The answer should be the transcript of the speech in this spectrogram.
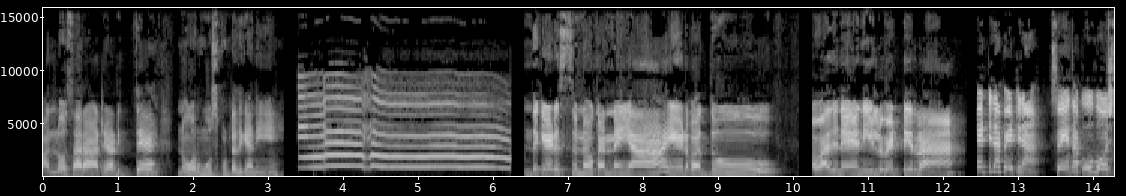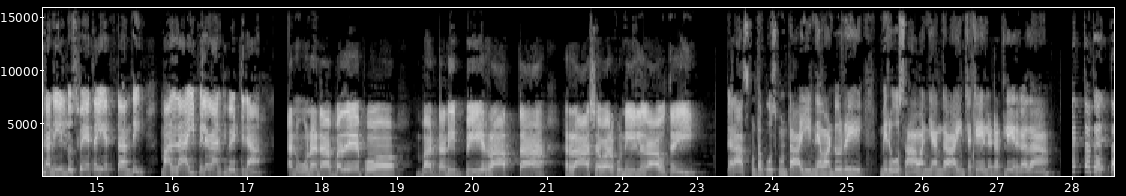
మళ్ళోసారి ఆట ఆడితే నోరు మూసుకుంటది గాని. ఎందుకు ఏడుస్తున్నావు కన్నయ్య? ఏడవద్దు. అవదినే నీళ్ళు పెట్టిర్రా? పెట్టినా పెట్టినా. శ్వేతకు పోసిన నీళ్ళు శ్వేత ఎత్తాంది. మళ్ళా ఈ పిల్లగానికి పెట్టిన. ఆ నూనె డబ్బదేపో బట్టలిప్పి. రాసుకుంటా పూసుకుంటా ఇన్నేమండుర్రి మీరు సామాన్యంగా ఇంట్లోకి వెళ్ళేటట్లేరు కదా. తెత్త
